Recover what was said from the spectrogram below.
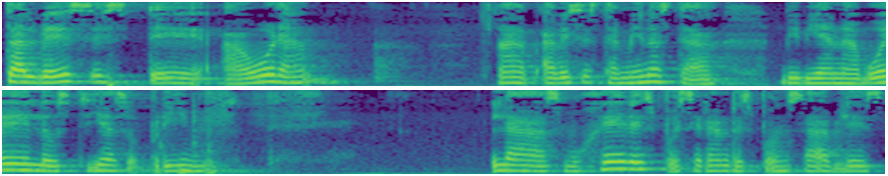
tal, vez este, ahora, a, veces también hasta vivían abuelos, tías o primos. Las mujeres pues eran responsables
